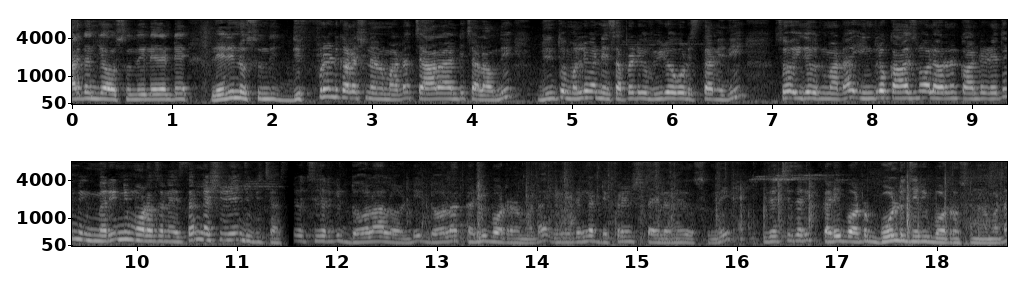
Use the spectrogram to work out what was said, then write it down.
ఆర్గంజా వస్తుంది లేదంటే లెనిన్ వస్తుంది డిఫరెంట్ కలెక్షన్ అనమాట చాలా అంటే చాలా ఉంది. దీంతో మళ్ళీ నేను సపరేట్గా వీడియో కూడా ఇస్తాను ఇది. సో ఇది అనమాట ఇందులో కావాల్సిన వాళ్ళు ఎవరైనా కాంటాక్ట్ అయితే మీకు మరిన్ని మోడల్స్ అనేది ఇస్తాను. నెక్స్ట్ డిజైన్ చూపించాను ఇది వచ్చేసరికి డోలాలో అండి. డోలా కడీ బార్డర్ అనమాట ఈ విధంగా డిఫరెంట్ స్టైల్ అనేది వస్తుంది. ఇది వచ్చేసరికి కడీ బార్డర్ గోల్డ్ జెరీ బార్డర్ వస్తుంది అనమాట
